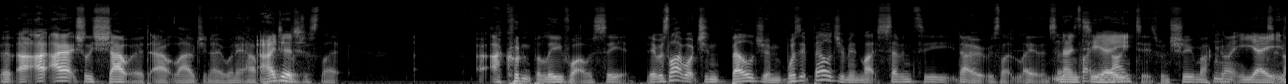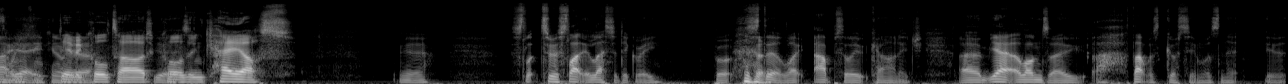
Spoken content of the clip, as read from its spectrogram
I, I actually shouted out loud, you know, when it happened. I was did. just like, I I couldn't believe what I was seeing. It was like watching Belgium. Was it Belgium in like seventy? No, it was like later than 70. 98. Nineties when Schumacher. 98 is what I'm 98. thinking of. David yeah. Coulthard Yeah. causing chaos. Yeah, Sli to a slightly lesser degree, but still like absolute carnage. Um, yeah, Alonso, ah, that was gutting, wasn't it? it was,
